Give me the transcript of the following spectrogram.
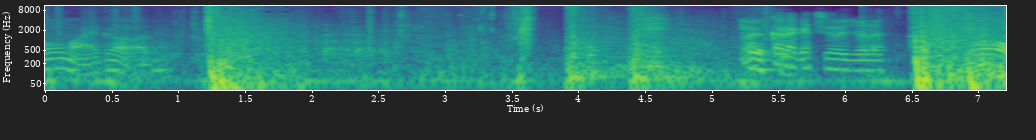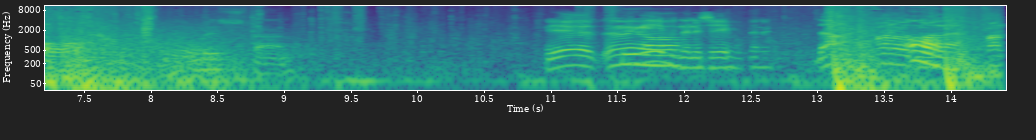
Oh my god. Mekkora geci vagy vele? Oh. Úristen. Jé, Ja. építeni is építeni. De, van ott Oh. már le. Van,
